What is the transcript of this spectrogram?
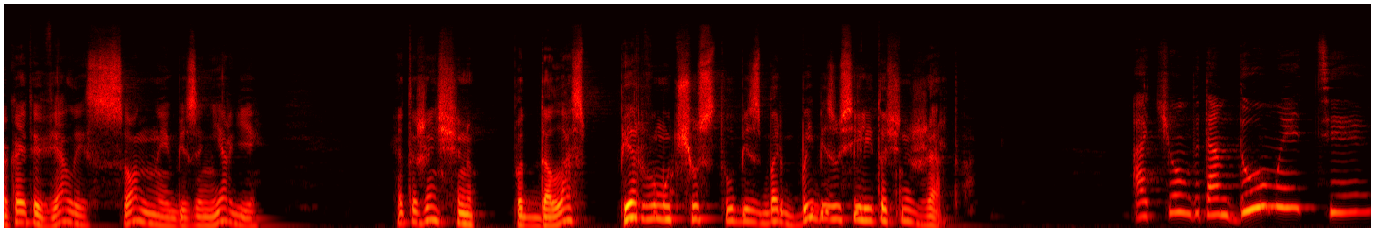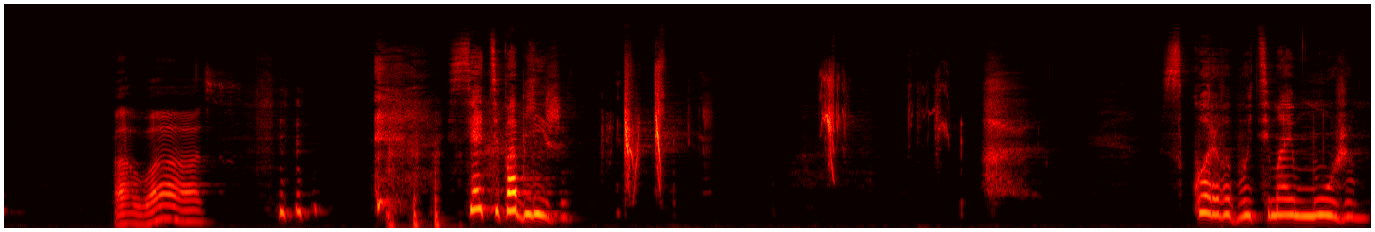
Какая-то вялая, сонная, без энергии. Эта женщина поддалась первому чувству без борьбы, без усилий, точно жертва. О чем вы там думаете? А вас? Сядьте поближе. Скоро вы будете моим мужем.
